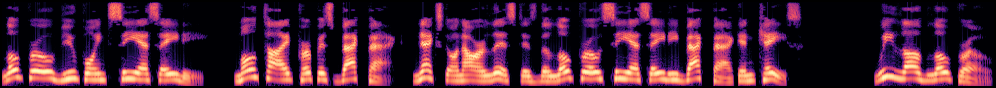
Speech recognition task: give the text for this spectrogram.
Lowepro Viewpoint CS80. Multi-purpose backpack. Next on our list is the Lowepro CS80 backpack and case. We love Lowepro.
